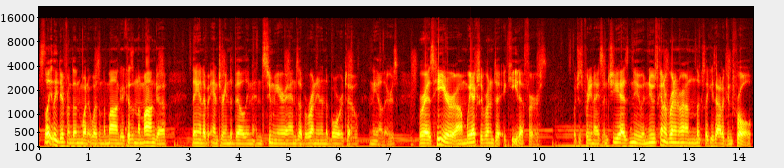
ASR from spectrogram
slightly different than what it was in the manga, because in the manga, they end up entering the building, and Sumire ends up running into Boruto and the others. Whereas here, um, we actually run into Akita first, which is pretty nice, and she has Nue, and Nue's kind of running around looks like he's out of control.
